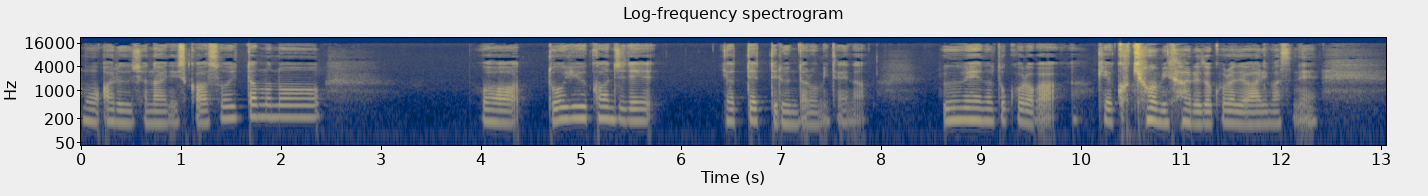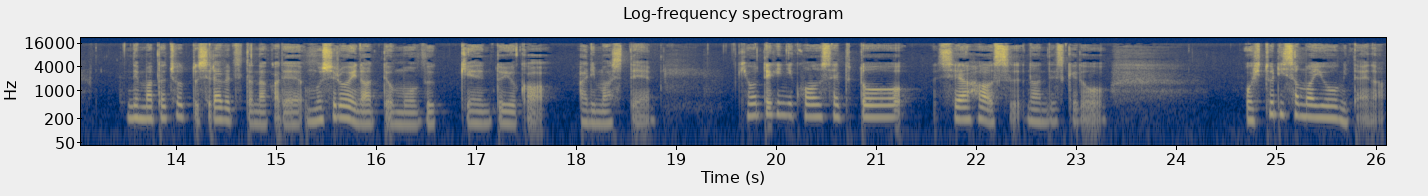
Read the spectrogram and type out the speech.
もあるじゃないですか。そういったものはどういう感じでやってってるんだろうみたいな。運営のところが結構興味があるところではありますね。でまたちょっと調べてた中で面白いなって思う物件というかありまして基本的にコンセプトシェアハウスなんですけどお一人様用みたいな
